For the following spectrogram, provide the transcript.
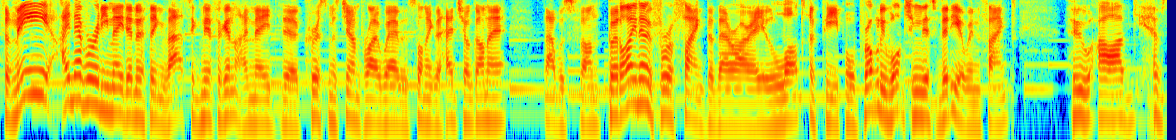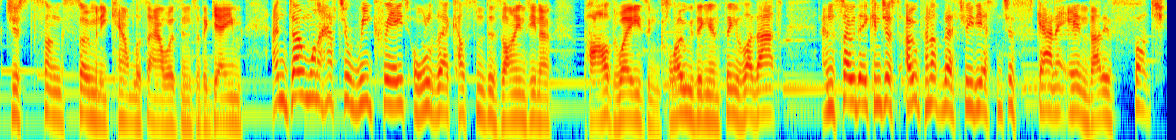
for me, I never really made anything that significant. I made the Christmas jumper I wear with Sonic the Hedgehog on it. That was fun. But I know for a fact that there are a lot of people, probably watching this video in fact, who are have just sunk so many countless hours into the game and don't want to have to recreate all of their custom designs, you know, pathways and clothing and things like that. And so they can just open up their 3DS and just scan it in. That is such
